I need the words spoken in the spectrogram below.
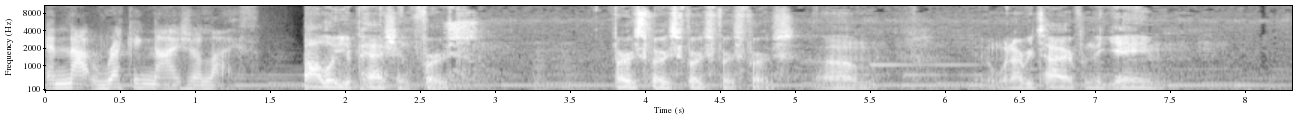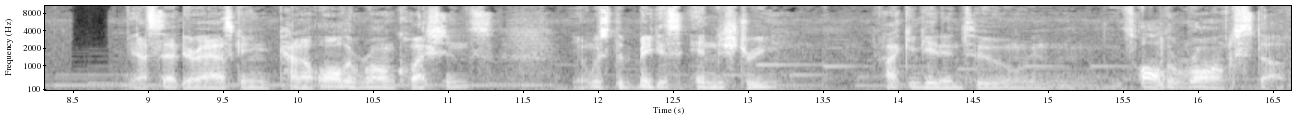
and not recognize your life. Follow your passion first. First, first, first, first, first. Um, when I retired from the game, I sat there asking kind of all the wrong questions. You know, what's the biggest industry I can get into? And it's all the wrong stuff.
